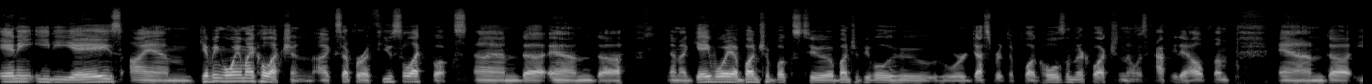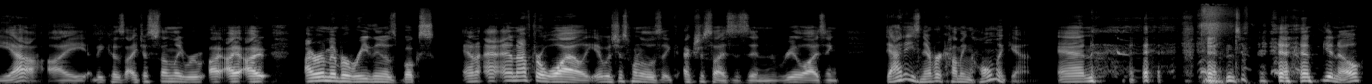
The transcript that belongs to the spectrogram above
any EDAs, I am giving away my collection, uh, except for a few select books." And uh, and uh, and I gave away a bunch of books to a bunch of people who who were desperate to plug holes in their collection. I was happy to help them, and uh, yeah, I because I just suddenly re- I, I I I remember reading those books, and and after a while, it was just one of those exercises in realizing, Daddy's never coming home again, and and and you know,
